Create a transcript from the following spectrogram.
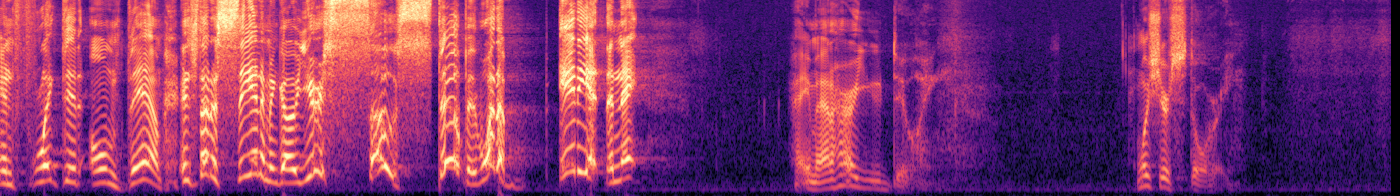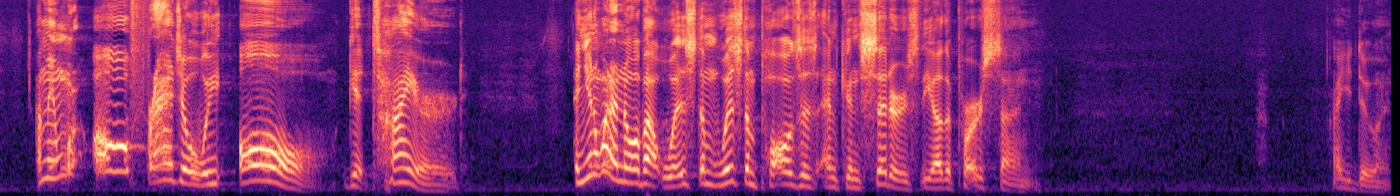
inflicted on them? Instead of seeing them and go, You're so stupid. What a idiot. The name. Hey, man, how are you doing? What's your story? I mean, we're all fragile. We all get tired. And you know what I know about wisdom? Wisdom pauses and considers the other person. How you doing?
